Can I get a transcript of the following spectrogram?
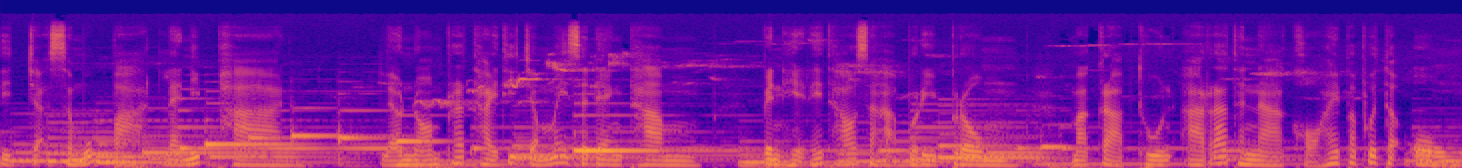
ฏิจจสมุปบาทและนิพพาน แล้วน้อมพระทัยที่จะไม่แสดงธรรม เป็นเหตุให้เท้าสหบริปรม มากราบทูลอาราธนาขอให้พระพุทธองค์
